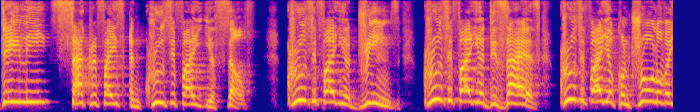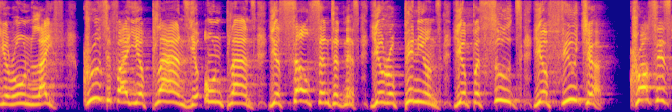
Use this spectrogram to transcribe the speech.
daily sacrifice and crucify yourself Crucify your dreams, crucify your desires, crucify your control over your own life, crucify your plans, your own plans, your self centeredness, your opinions, your pursuits, your future. Crosses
